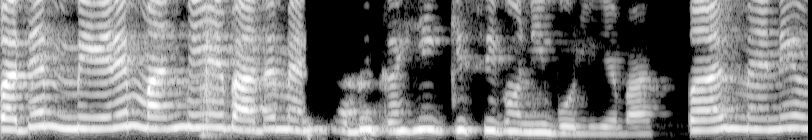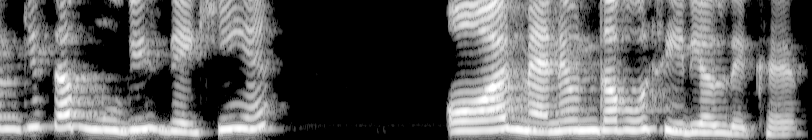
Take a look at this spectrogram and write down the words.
पता है मेरे मन में ये बात है मैंने कभी कहीं किसी को नहीं बोली ये बात पर मैंने उनकी सब मूवीज़ देखी हैं और मैंने उनका वो सीरियल देखा है।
